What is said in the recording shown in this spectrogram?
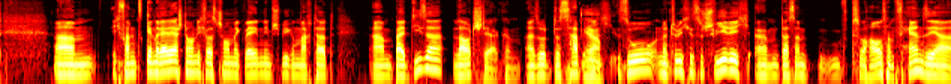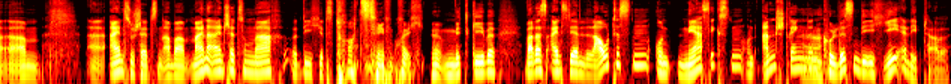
Ähm, ich fand es generell erstaunlich, was Sean McVay in dem Spiel gemacht hat ähm, bei dieser Lautstärke, also das habe ja. ich so, natürlich ist es schwierig, ähm, das am, zu Hause am Fernseher ähm, äh, einzuschätzen, aber meiner Einschätzung nach, die ich jetzt trotzdem euch äh, mitgebe, war das eins der lautesten und nervigsten und anstrengenden ja. Kulissen, die ich je erlebt habe.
